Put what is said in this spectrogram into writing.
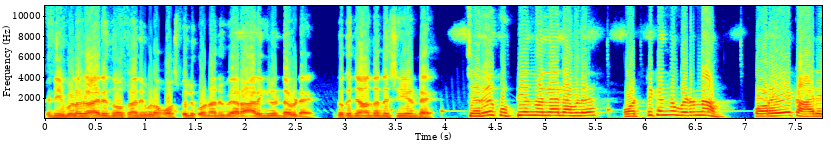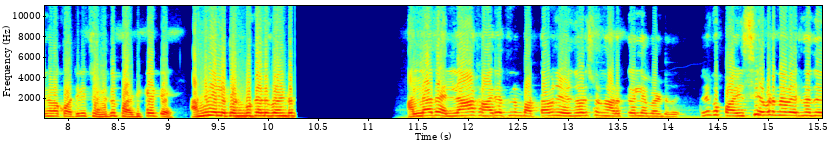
പിന്നെ ഇവിടെ കാര്യം നോക്കാൻ ഇവിടെ ഹോസ്പിറ്റലിൽ കൊണ്ടാനും വേറെ ആരെങ്കിലും ഉണ്ടോ ഇവിടെ? ഇതൊക്കെ ഞാൻ തന്നെ ചെയ്യണ്ടേ? ചെറിയ കുട്ടിയൊന്നുമല്ലല്ലോ അവൾ. ഒറ്റയ്ക്കങ്ങ് വിടണം. കൊറേ കാര്യങ്ങളൊക്കെ ഒറ്റയ്ക്ക് ചെയ്ത് പഠിക്കട്ടെ. അങ്ങനെയല്ലേ പെൺകുട്ടികൾ വേണ്ടത്? അല്ലാതെ എല്ലാ കാര്യത്തിനും ഭർത്താവിന് എഴുന്നേറ്റ് നടക്കുകയല്ലേ വേണ്ടത്? നിനക്ക് പൈസ എവിടെന്നാ വരുന്നത്?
